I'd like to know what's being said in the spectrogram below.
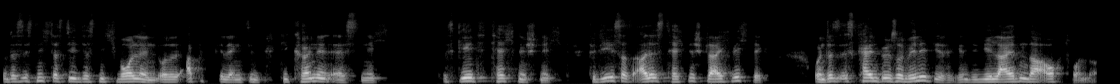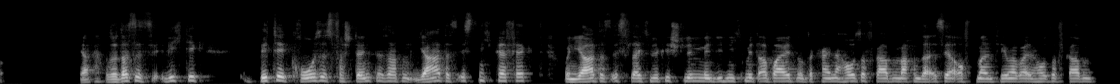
Und das ist nicht, dass die das nicht wollen oder abgelenkt sind. Die können es nicht. Es geht technisch nicht. Für die ist das alles technisch gleich wichtig. Und das ist kein böser Wille, diese Kinder. Die leiden da auch drunter. Ja, also das ist wichtig. Bitte großes Verständnis haben. Ja, das ist nicht perfekt. Und ja, das ist vielleicht wirklich schlimm, wenn die nicht mitarbeiten oder keine Hausaufgaben machen. Da ist ja oft mal ein Thema bei den Hausaufgaben.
